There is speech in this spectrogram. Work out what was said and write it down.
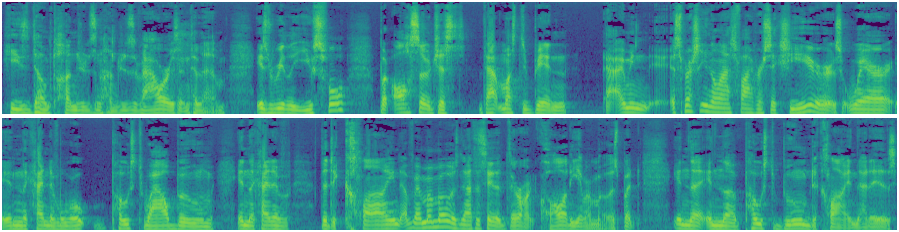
he's dumped hundreds and hundreds of hours into them, is really useful. But also, just that must have been I mean, especially in the last five or six years, where in the kind of post WoW boom, in the kind of the decline of MMOs, not to say that there aren't quality MMOs, but in the in the post boom decline, that is,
